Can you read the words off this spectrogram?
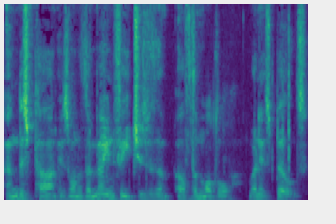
and this part is one of the main features of the, of the model when it's built.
